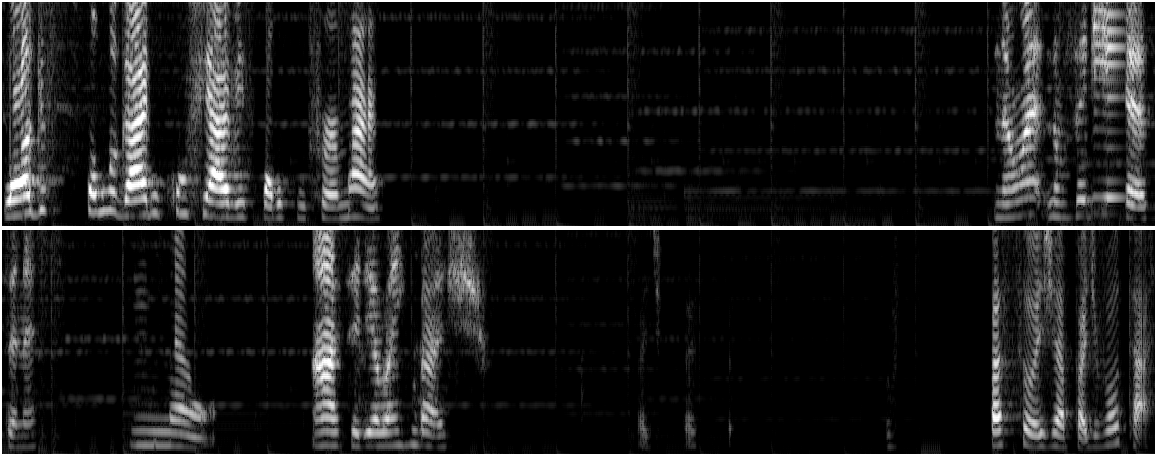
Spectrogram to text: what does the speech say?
Blogs são lugares confiáveis para se informar? Não, é, não seria essa, né? Não. Ah, seria lá embaixo. Pode... Passou já, pode voltar.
